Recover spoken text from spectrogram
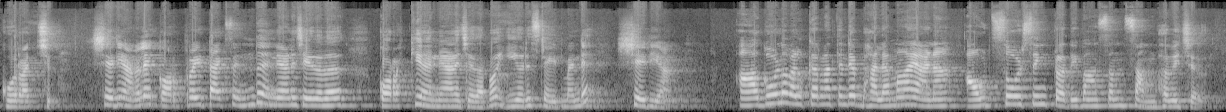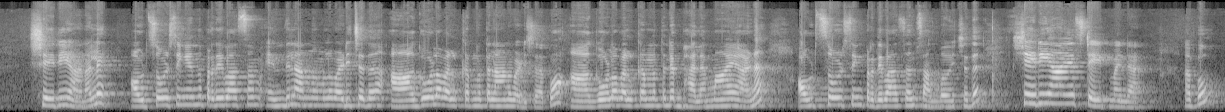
കുറച്ചു. ശരിയാണ് അല്ലേ കോർപ്പറേറ്റ് ടാക്സ് എന്ത് തന്നെയാണ് ചെയ്തത്? കുറയ്ക്കുക തന്നെയാണ് ചെയ്തത്. അപ്പോൾ ഈ ഒരു സ്റ്റേറ്റ്മെന്റ് ശരിയാണ്. ആഗോളവൽക്കരണത്തിന്റെ ഫലമായാണ് ഔട്ട്സോഴ്സിംഗ് പ്രതിഭാസം സംഭവിച്ചത്. ശരിയാണ് അല്ലെ ഔട്ട്സോഴ്സിംഗ് എന്ന പ്രതിഭാസം എന്തിലാണ് നമ്മൾ പഠിച്ചത്? ആഗോളവൽക്കരണത്തിലാണ് പഠിച്ചത്. അപ്പോൾ ആഗോളവൽക്കരണത്തിന്റെ ഫലമായാണ് ഔട്ട്സോഴ്സിംഗ് പ്രതിഭാസം സംഭവിച്ചത്. ശരിയായ സ്റ്റേറ്റ്മെന്റ് ആണ്. അപ്പോൾ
